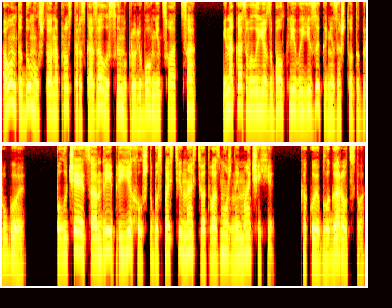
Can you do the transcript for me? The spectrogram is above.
А он-то думал, что она просто рассказала сыну про любовницу отца и наказывал ее за болтливый язык, а не за что-то другое. Получается, Андрей приехал, чтобы спасти Настю от возможной мачехи. Какое благородство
